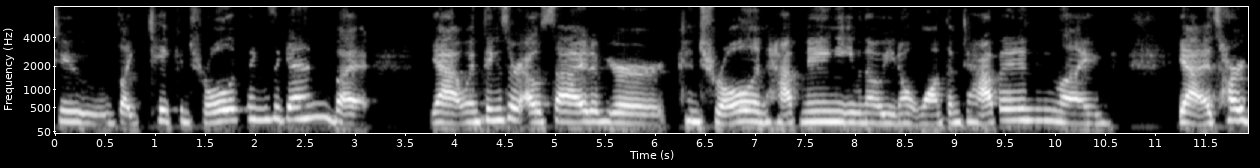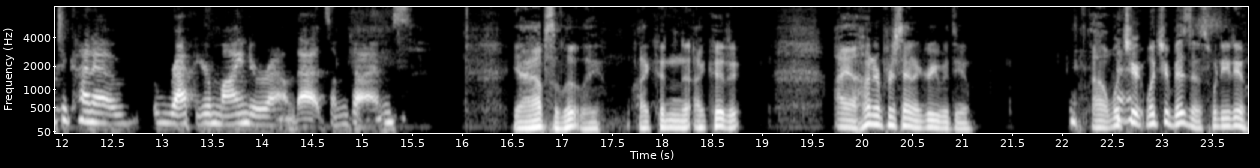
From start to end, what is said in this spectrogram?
to like take control of things again. But yeah, when things are outside of your control and happening, even though you don't want them to happen, like, yeah, it's hard to kind of wrap your mind around that sometimes. Yeah, absolutely. I couldn't, I could, I 100% agree with you. Uh, what's your, what's your business? What do you do?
